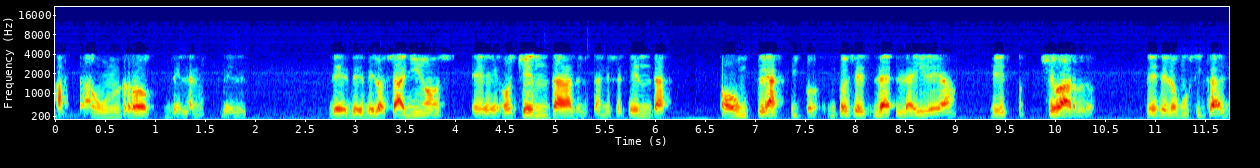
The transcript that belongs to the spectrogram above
hasta un rock de, la, de, de- de los años eh, 80, de los años 70, o un clásico. Entonces, la, la idea es llevarlo desde lo musical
